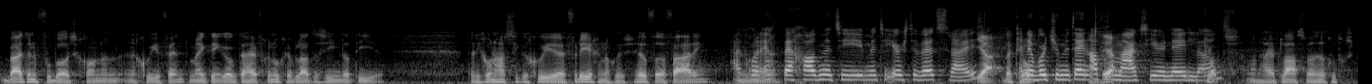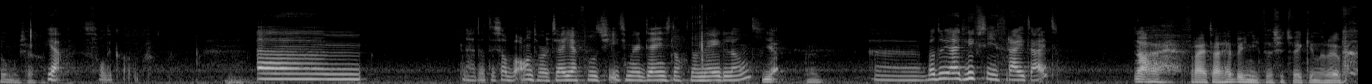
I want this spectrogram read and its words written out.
buiten het voetbal is hij gewoon een, een goede vent. Maar ik denk ook dat hij genoeg heeft laten zien dat hij, hij gewoon een hartstikke goede verdediger nog is. Heel veel ervaring. Hij heeft En, gewoon eh, echt pech gehad met die, met die eerste wedstrijd. Ja, dat klopt. en dan word je meteen afgemaakt hier in Nederland. Klopt, want hij heeft laatst wel heel goed gespeeld, moet ik zeggen. Ja, dat vond ik ook. Ehm, nou, dat is al beantwoord. Hè? Jij voelt je iets meer Deens nog dan Nederland. Ja. Eh, wat doe jij het liefst in je vrije tijd? Nou, eh, vrije tijd heb je niet als je twee kinderen hebt.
